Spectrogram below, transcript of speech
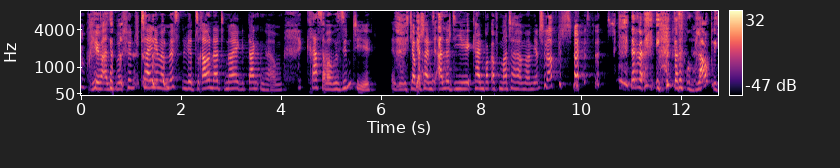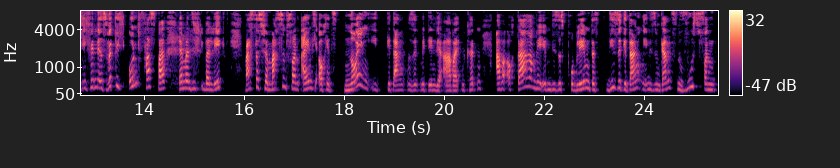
Okay, also bei fünf Teilnehmern müssten wir 300 neue Gedanken haben. Krass, aber wo sind die? Also ich glaube ja. wahrscheinlich alle, die keinen Bock auf Mathe haben, haben jetzt schon abgeschaltet. Ich finde das unglaublich. Ich finde es wirklich unfassbar, wenn man sich überlegt, was das für Massen von eigentlich auch jetzt neuen Gedanken sind, mit denen wir arbeiten könnten. Aber auch da haben wir eben dieses Problem, dass diese Gedanken in diesem ganzen Wust von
